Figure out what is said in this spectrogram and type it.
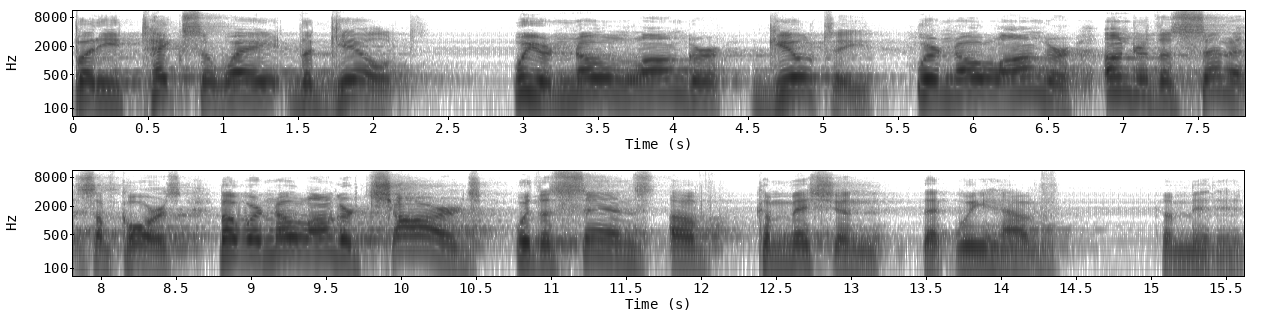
but He takes away the guilt. We are no longer guilty. We're no longer under the sentence, of course, but we're no longer charged with the sins of commission that we have committed.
